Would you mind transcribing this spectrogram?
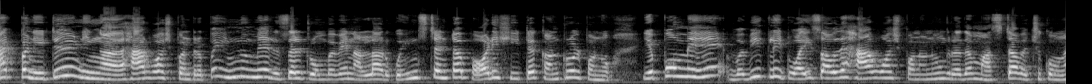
ஆட் பண்ணிவிட்டு நீங்கள் ஹேர் வாஷ் பண்ணுறப்ப இன்னுமே ரிசல்ட் ரொம்பவே நல்லாயிருக்கும் இன்ஸ்டண்ட்டாக பாடி ஹீட்டை கண்ட்ரோல் பண்ணும். எப்போவுமே வீக்லி ட்வைஸாவது ஹேர் வாஷ் பண்ணணுங்கிறத மஸ்ட்டாக வச்சுக்கோங்க.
